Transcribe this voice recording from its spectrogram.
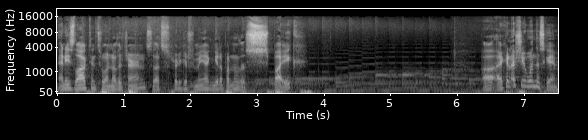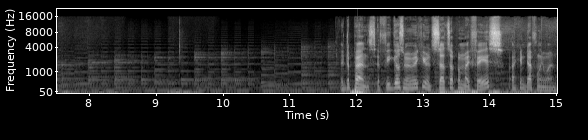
And he's locked into another turn, so that's pretty good for me. I can get up another spike. Uh, I can actually win this game. It depends. If he goes Mimikyu and sets up in my face, I can definitely win.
